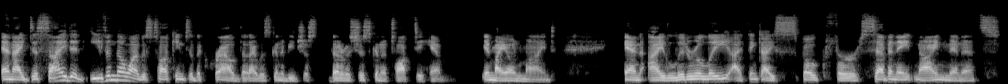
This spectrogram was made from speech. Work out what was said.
And I decided, even though I was talking to the crowd, that I was going to be just, that I was just going to talk to him in my own mind. And I literally, I think I spoke for seven, eight, nine minutes.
